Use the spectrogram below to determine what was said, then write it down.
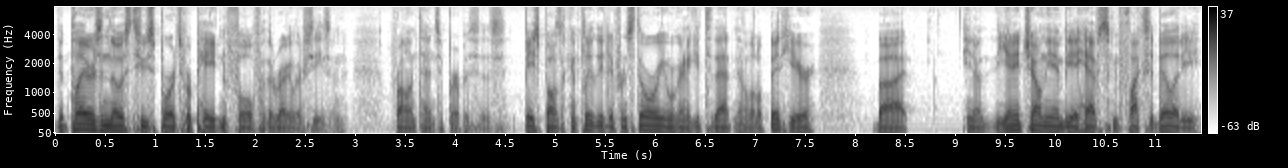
the players in those two sports were paid in full for the regular season for all intents and purposes. Baseball is a completely different story, and we're going to get to that in a little bit here. But you know, the NHL and the NBA have some flexibility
